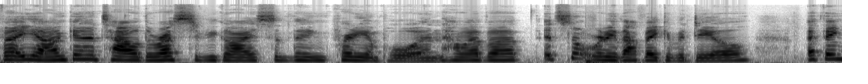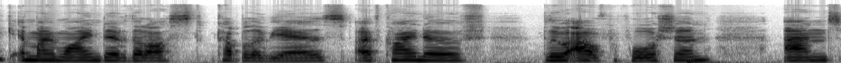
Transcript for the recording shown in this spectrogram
But yeah, I'm going to tell the rest of you guys something pretty important. However, it's not really that big of a deal. I think in my mind over the last couple of years, I've kind of blew it out of proportion and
